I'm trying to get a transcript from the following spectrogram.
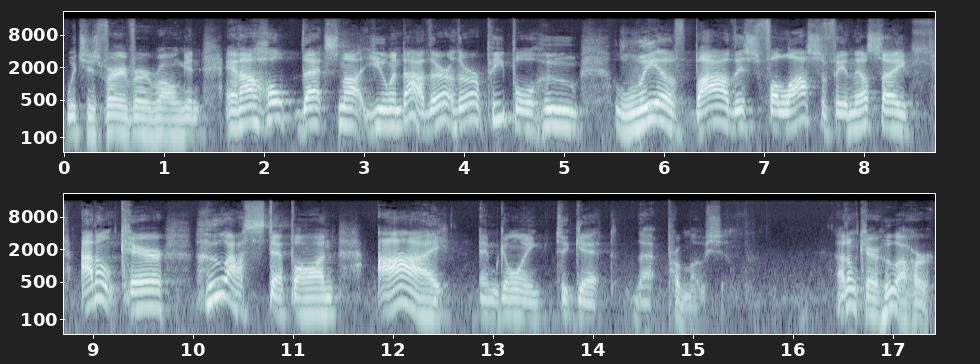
which is very, very wrong. And, and I hope that's not you and I. There, there are people who live by this philosophy, and they'll say, I don't care who I step on, I am going to get that promotion. I don't care who I hurt.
